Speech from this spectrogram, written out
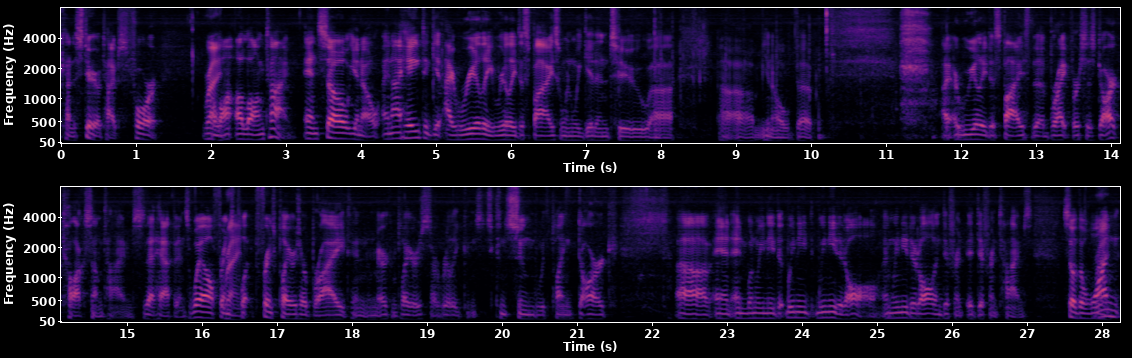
kind of stereotypes for right. a, lo- a long time. And so you know, and I hate to get, I really, really despise when we get into, uh, uh, you know, the. I, really despise the bright versus dark talk sometimes that happens. Well, French right. pl- French players are bright, and American players are really con- consumed with playing dark. Uh, and and when we need it, we need we need it all, and we need it all in different at different times. So the one right.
